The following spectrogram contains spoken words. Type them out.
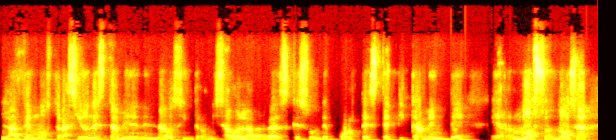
las demostraciones también en el nado sincronizado, la verdad es que es un deporte estéticamente hermoso, ¿no? O sea,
